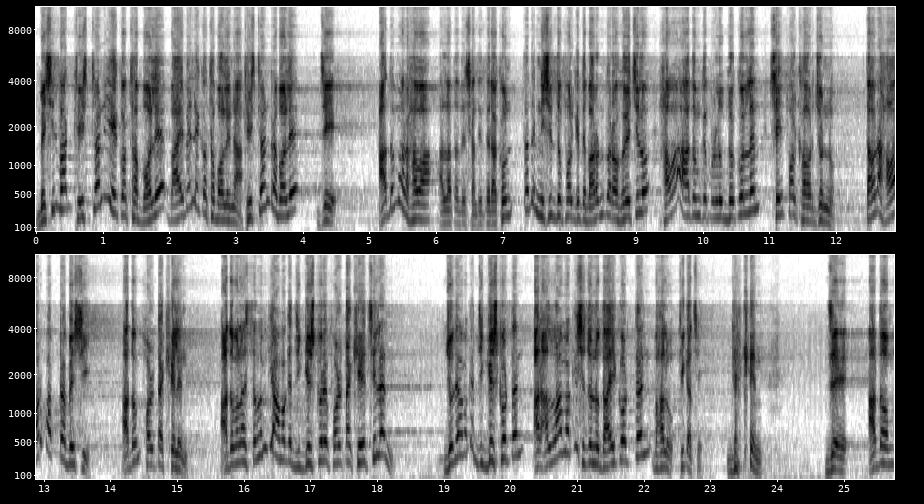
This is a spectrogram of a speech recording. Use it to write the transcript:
বেশিরভাগ খ্রিস্টানই এ কথা বলে, বাইবেল এ কথা বলে না। খ্রিস্টানরা বলে যে, আদম আর হাওয়া আল্লাহ তাদের শান্তিতে রাখুন। তাদের নিষিদ্ধ ফল খেতে বারণ করা হয়েছিল। হাওয়া আদমকে প্রলুব্ধ করলেন সেই ফল খাওয়ার জন্য। তাহলে হাওয়ার পাপটা বেশি। আদম ফলটা খেলেন। আদম আলাহিসাল্লাম কি আমাকে জিজ্ঞেস করে ফলটা খেয়েছিলেন? যদি আমাকে জিজ্ঞেস করতেন, আর আল্লাহ আমাকে সেজন্য দায়ী করতেন, ভালো, ঠিক আছে। দেখেন যে, আদম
